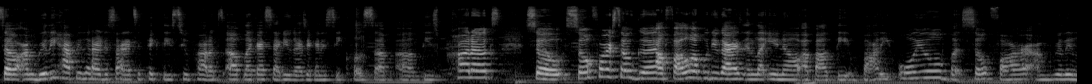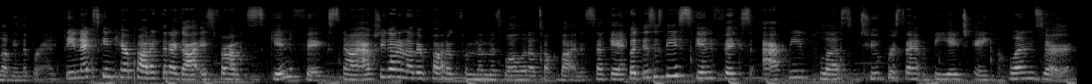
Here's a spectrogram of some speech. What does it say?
so I'm really happy that I decided to pick these two products up. Like I said, you guys are going to see close up of these products. So, so far so good. I'll follow up with you guys and let you know about the body oil. But so far, I'm really loving the brand. The next skincare product that I got is from Skinfix. Now, I actually got another product from them as well that I'll talk about in a second. But this is the Skinfix Acne Plus 2% BHA Cleanser.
